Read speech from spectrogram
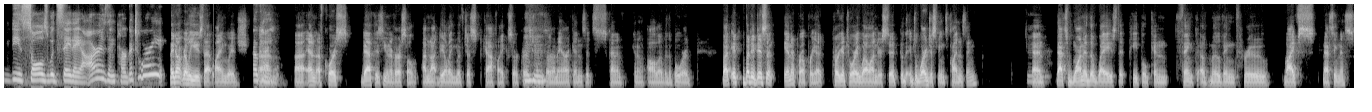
these souls would say they are is in purgatory? They don't really use that language okay. um, uh, and of course death is universal. I'm not dealing with just Catholics or Christians mm-hmm. or Americans. It's kind of you know all over the board. But it but it isn't inappropriate. Purgatory, well understood. The word just means cleansing, mm-hmm. and that's one of the ways that people can think of moving through life's messiness.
